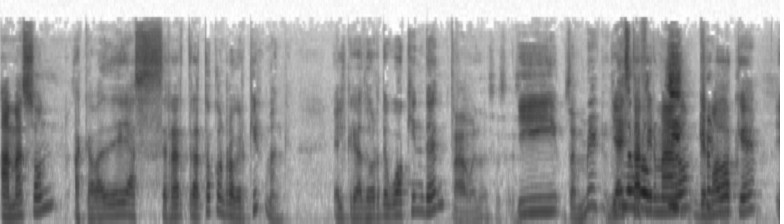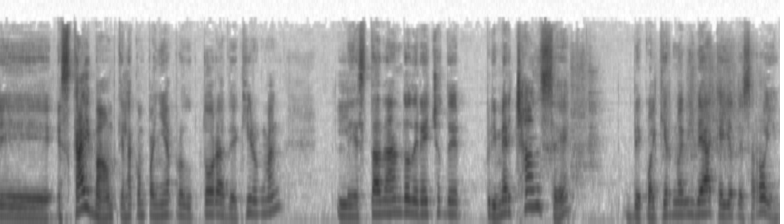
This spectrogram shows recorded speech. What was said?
Amazon acaba de cerrar trato con Robert Kirkman, el creador de Walking Dead. Ah, bueno, eso es. eso. Y O sea, Meg- ya está firmado, de modo que eh, Skybound, que es la compañía productora de Kirkman, le está dando derechos de primer chance de cualquier nueva idea que ellos desarrollen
